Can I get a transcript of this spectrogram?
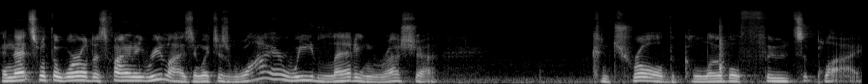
And that's what the world is finally realizing, which is why are we letting Russia control the global food supply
